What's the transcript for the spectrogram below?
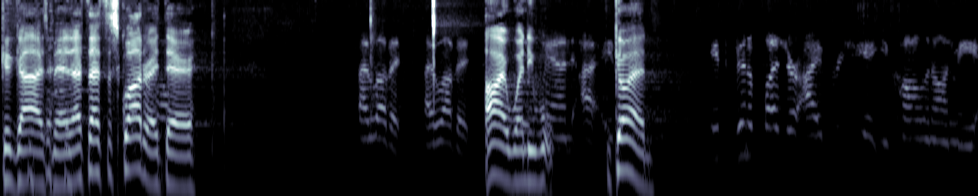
good guys, man. That's that's the squad right oh. there. I love it. I love it. All right, Wendy. w- And I, Go ahead. It's been a pleasure. I appreciate you calling on me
